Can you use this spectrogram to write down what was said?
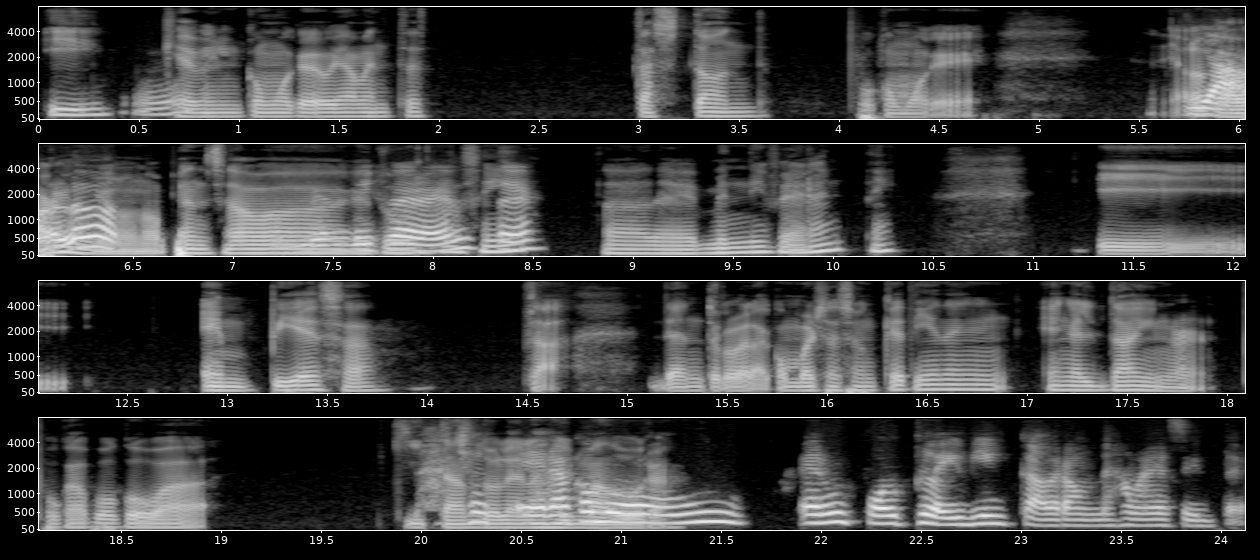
Y Ujú. Kevin como que obviamente está stunned, pues como que, ya lo cabrón, yo no pensaba bien que tú eras así, diferente. o sea, bien diferente. Y empieza, o sea, dentro de la conversación que tienen en el diner, poco a poco va quitándole las Era como un, era un foreplay bien cabrón, déjame decirte.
